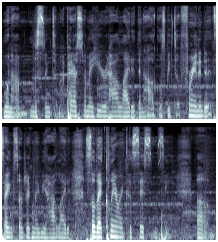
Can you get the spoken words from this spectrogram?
when I'm listening to my pastor, I may hear it highlighted. Then I'll go speak to a friend, and that same subject may be highlighted. So that clear and consistency um,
